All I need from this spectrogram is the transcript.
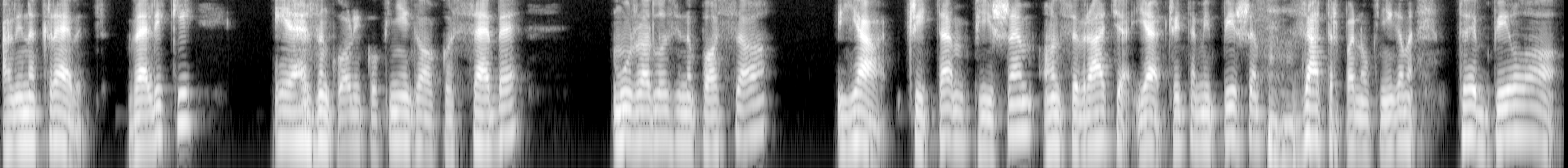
ali na krevet, veliki, i ne znam koliko knjiga oko sebe, muž odlazi na posao, ja čitam, pišem, on se vraća, ja čitam i pišem, Mhm. zatrpano u knjigama. To je bilo,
